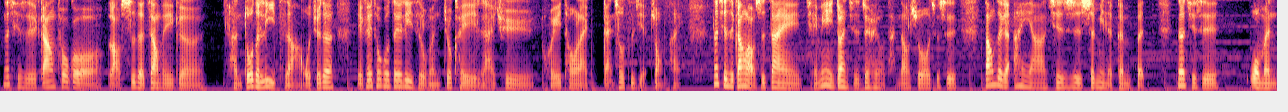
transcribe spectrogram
那其实刚刚透过老师的这样的一个很多的例子啊，我觉得也可以透过这些例子，我们就可以来去回头来感受自己的状态。那其实刚刚老师在前面一段，其实最后有谈到说，就是当这个爱呀、啊，其实是生命的根本。那其实我们。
